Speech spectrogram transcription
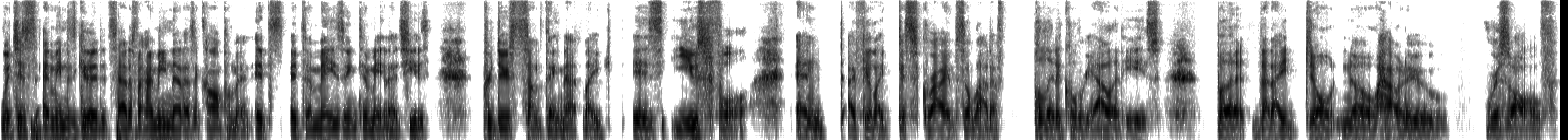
Which is I mean it's good. It's satisfying. I mean that as a compliment. It's it's amazing to me that she's produced something that like is useful and I feel like describes a lot of political realities, but that I don't know how to resolve.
